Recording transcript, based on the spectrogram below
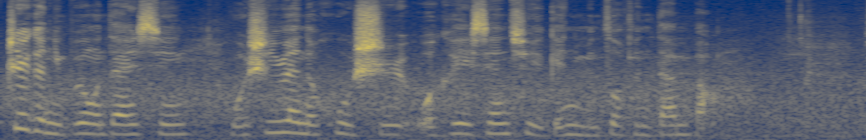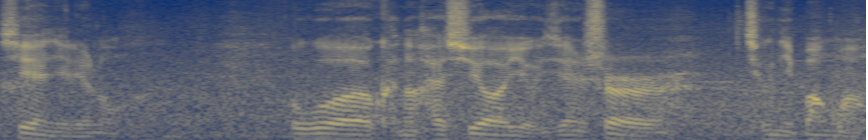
这个你不用担心，我是医院的护士，我可以先去给你们做份担保。谢谢你，玲珑。不过可能还需要有一件事儿，请你帮忙。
